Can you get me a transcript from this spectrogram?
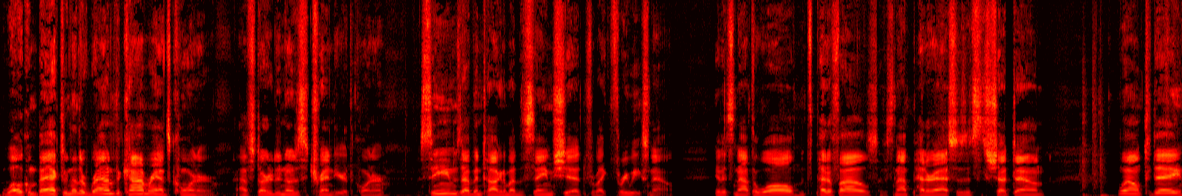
Welcome back to another round of the Komrad's Korner. I've started to notice a trend here at the corner. Seems I've been talking about the same shit for like three weeks now. If it's not the wall, it's pedophiles. If it's not pederasses, it's the shutdown. Well, today,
